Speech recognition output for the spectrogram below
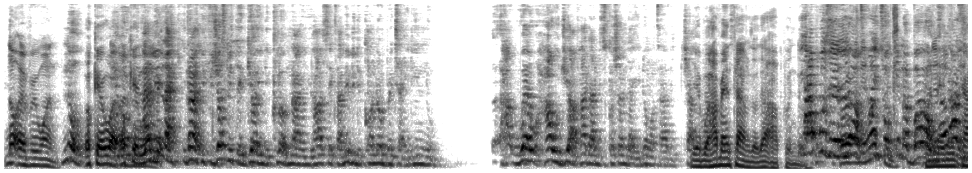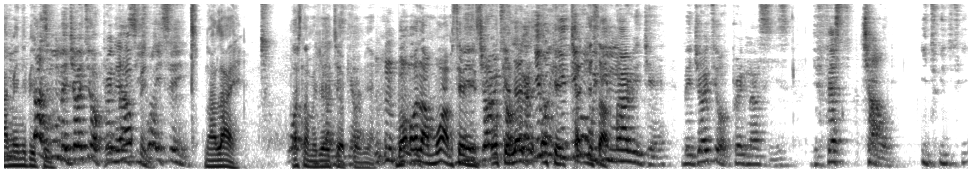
Not everyone. No. Okay, what? No, no, Okay, I let mean, me- like now, if you just meet a girl in the club now, and you have sex, and maybe the condom breaks and you didn't know. How, well, how would you have had that discussion that you don't want to have a child? Yeah, but how many times does that happen it though? happens a Well, lot. What are you talking about? How many- that's, how many even, that's people? even majority of pregnancies. What are you saying? Not lie. That's What- not majority of this guy. problem. But all I'm what I'm saying is Majority okay. of Let pregnancies, even, okay even check this out. marriage, eh, majority of pregnancies, the first child, it, it, it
